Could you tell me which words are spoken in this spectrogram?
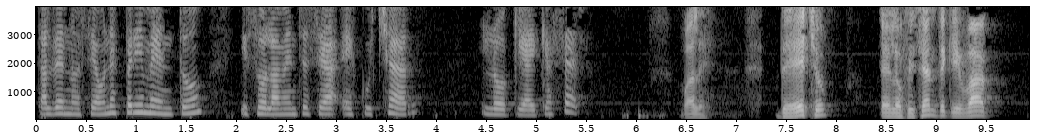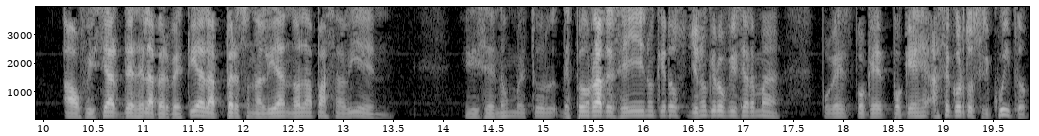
tal vez no sea un experimento y solamente sea escuchar lo que hay que hacer. Vale. De hecho, el oficiante que va a oficiar desde la perspectiva de la personalidad no la pasa bien. Y dice, no, después de un rato dice, "Oye, yo no quiero, yo no quiero oficiar más, porque es- porque porque hace cortocircuito.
